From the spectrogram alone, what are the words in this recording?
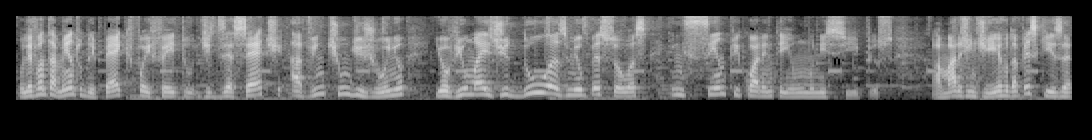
O levantamento do IPEC foi feito de 17 a 21 de junho e ouviu mais de 2 mil pessoas em 141 municípios. A margem de erro da pesquisa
